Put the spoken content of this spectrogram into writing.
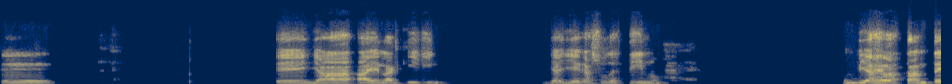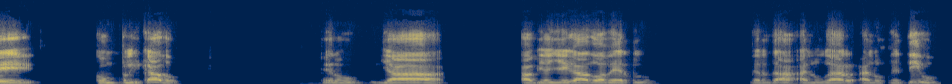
eh, eh, ya a él aquí, ya llega a su destino, un viaje bastante complicado, pero ya había llegado a verlo, ¿verdad? Al lugar, al objetivo.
